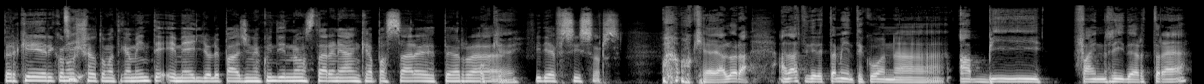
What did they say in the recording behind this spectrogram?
perché riconosce sì. automaticamente e meglio le pagine, quindi non stare neanche a passare per uh, okay. PDF Scissors. ok, allora andate direttamente con AB Fine Reader 3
